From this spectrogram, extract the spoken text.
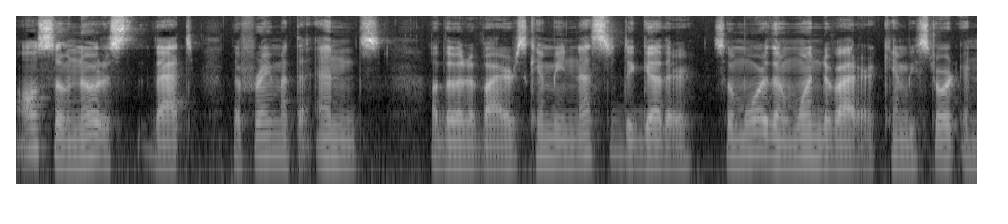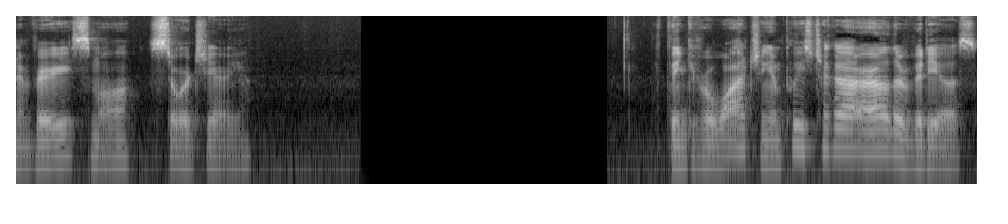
Also notice that the frame at the ends of the dividers can be nested together so more than one divider can be stored in a very small storage area. Thank you for watching and please check out our other videos.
